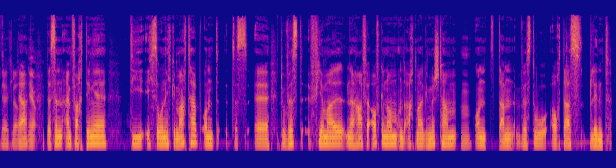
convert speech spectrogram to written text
Ja, klar. Ja, ja. das sind einfach Dinge, die ich so nicht gemacht habe und das, äh, du wirst viermal eine Harfe aufgenommen und achtmal gemischt haben mhm. und dann wirst du auch das blind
